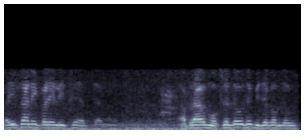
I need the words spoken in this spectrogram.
પૈસા નહીં પડેલી છે અત્યારે આપડે હવે મોક્ષે જવું છે બીજે કામ જવું છે.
